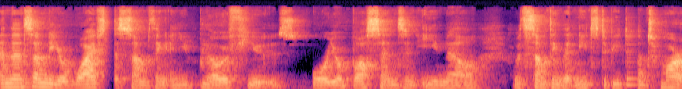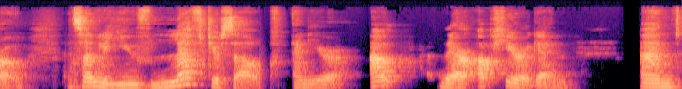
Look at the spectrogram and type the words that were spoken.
And then suddenly your wife says something and you blow a fuse or your boss sends an email with something that needs to be done tomorrow. And suddenly you've left yourself and you're out there up here again. And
